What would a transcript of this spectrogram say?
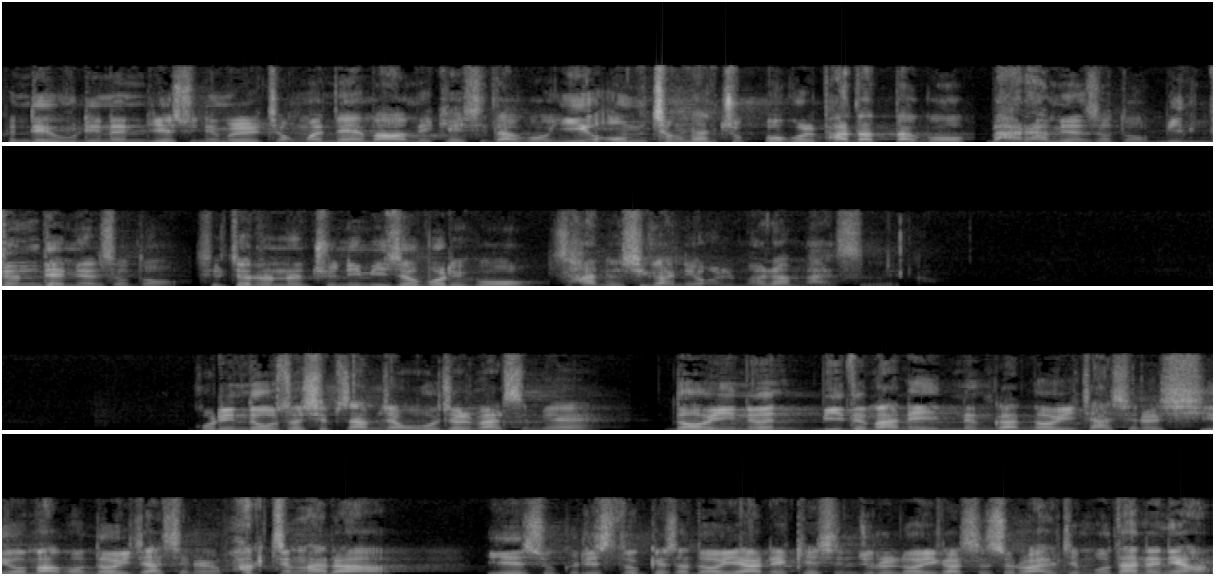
근데 우리는 예수님을 정말 내 마음에 계시다고 이 엄청난 축복을 받았다고 말하면서도 믿는다면서도 실제로는 주님 잊어버리고 사는 시간이 얼마나 많습니까? 고린도후서 13장 5절 말씀에 너희는 믿음 안에 있는가? 너희 자신을 시험하고 너희 자신을 확증하라. 예수 그리스도께서 너희 안에 계신 줄을 너희가 스스로 알지 못하느냐?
